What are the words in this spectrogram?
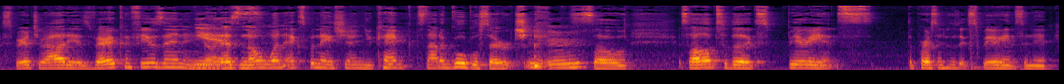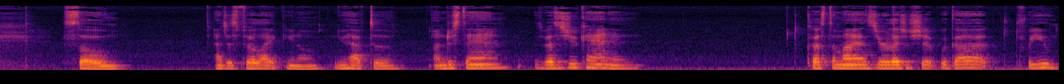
spirituality is very confusing. And, you yes. know, there's no one explanation. You can't, it's not a Google search. so it's all up to the experience, the person who's experiencing it. So I just feel like, you know, you have to understand as best as you can and customize your relationship with God for you.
